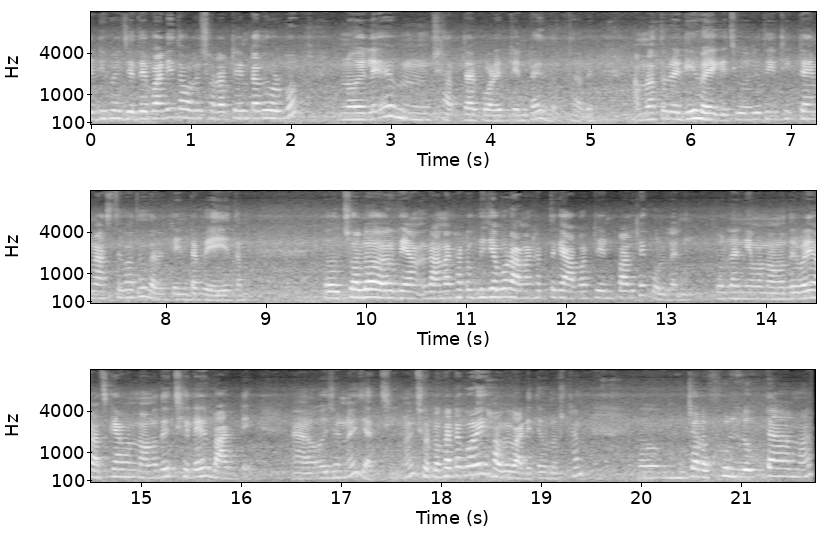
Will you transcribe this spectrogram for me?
রেডি হয়ে যেতে পারি, তাহলে ছটা ট্রেনটা ধরবো। নইলে সাতটার পরের ট্রেনটাই ধরতে হবে। আমরা তো রেডি হয়ে গেছি। ও যদি ঠিক টাইমে আসতে পারতো, তাহলে ট্রেনটা পেয়ে যেতাম। তো চলো রানাঘাট অব্দি যাব। রানাঘাট থেকে আবার ট্রেন পাল্টে কল্যাণী। কল্যাণী আমার ননদের বাড়ি। আজকে আমার ননদের ছেলের বার্থডে ওই জন্যই যাচ্ছি। মানে ছোটোখাটো করেই হবে বাড়িতে অনুষ্ঠান। তো চলো ফুল লুকটা আমার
